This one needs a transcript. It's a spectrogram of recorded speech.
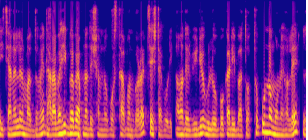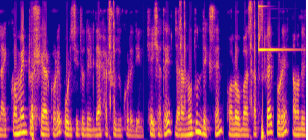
এই চ্যানেলের মাধ্যমে ধারাবাহিকভাবে আপনাদের সামনে উপস্থাপন করার চেষ্টা করি। আমাদের ভিডিওগুলো উপকারী বা তথ্যপূর্ণ মনে হলে লাইক, কমেন্ট ও শেয়ার করে পরিচিতদের দেখার সুযোগ করে দিন। সেই সাথে যারা নতুন দেখছেন, ফলো বা সাবস্ক্রাইব করে আমাদের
